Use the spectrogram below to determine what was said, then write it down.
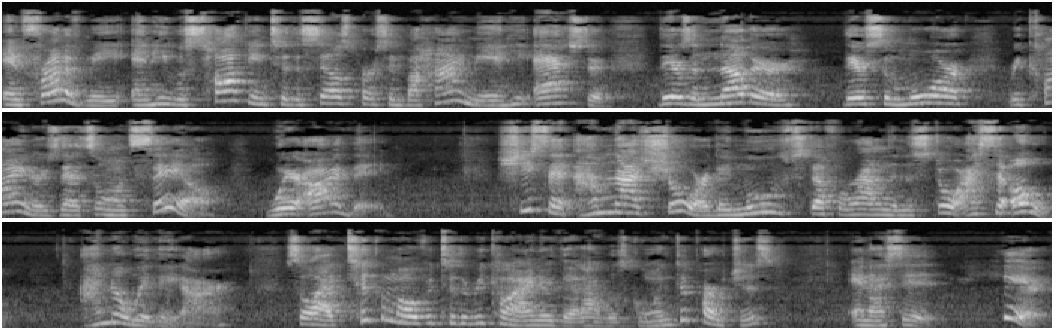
in front of me and he was talking to the salesperson behind me and he asked her, there's another, there's some more recliners that's on sale. Where are they? She said, I'm not sure. They moved stuff around in the store. I said, oh, I know where they are. So I took them over to the recliner that I was going to purchase. And I said, here,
